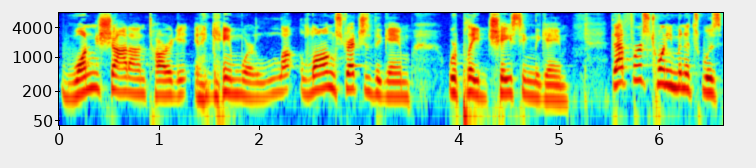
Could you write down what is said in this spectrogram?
one shot on target in a game where lo- long stretches of the game were played chasing the game. That first 20 minutes was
